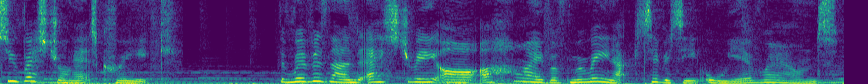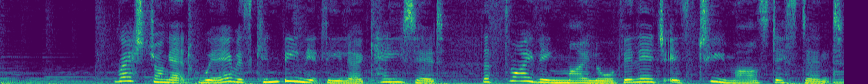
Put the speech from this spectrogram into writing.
to Restronguet Creek. The rivers and estuary are a hive of marine activity all year round. Restronguet Weir is conveniently located. The thriving Mylor village is two miles distant.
